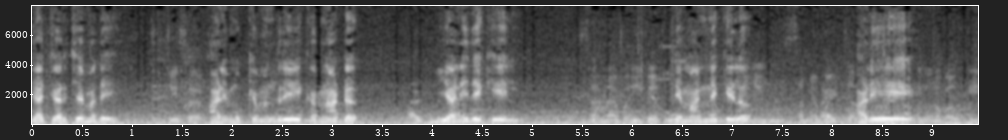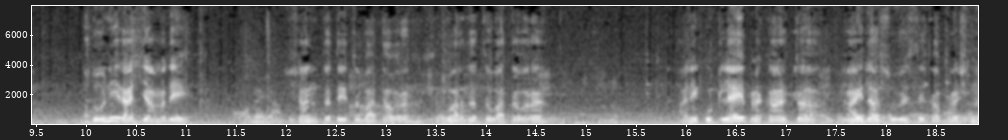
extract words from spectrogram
त्या चर्चेमध्ये जी सर. आणि मुख्यमंत्री कर्नाटक यांनी देखील ते मान्य केलं. आणि दोन्ही राज्यामध्ये शांततेचं वातावरण सौहार्दाचं वातावरण आणि कुठल्याही प्रकारचा कायदा सुव्यवस्थेचा प्रश्न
